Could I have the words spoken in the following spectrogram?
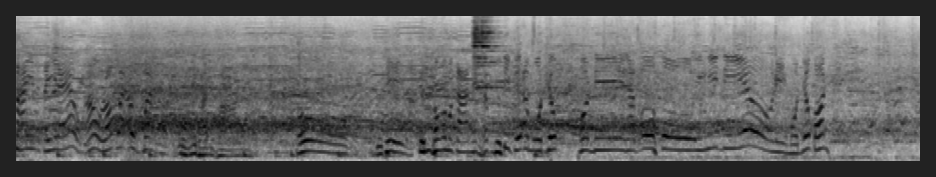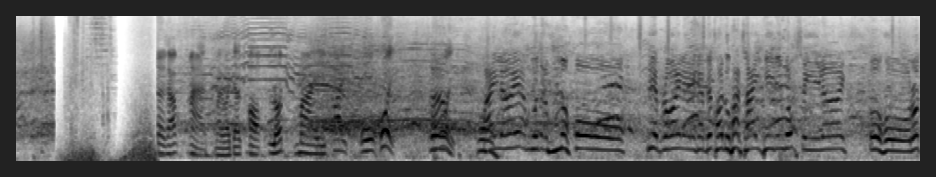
ในตีแล้ว เอ้าล็อกไว้เอ้ามาไม่ทันขาเลย อ้อยู่ที่กึ่งของกรรมการนะครับ อยู่ที่เกือหมดยกพอดีนะครับ โอ้โหอีกนิดเดียว นี่หมดยกก่อนเออครับอ่าหมายว่าจะออกรถใหม่ไปโอ้โอ้ยโอ้ยโอ้ไปเลยอะมูตะโอ้โหเรียบร้อยเลยนะครับเดี๋ยวขอดูภาพช้าอีกทีหนึงยกสี่เลย โอ้โห รถ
